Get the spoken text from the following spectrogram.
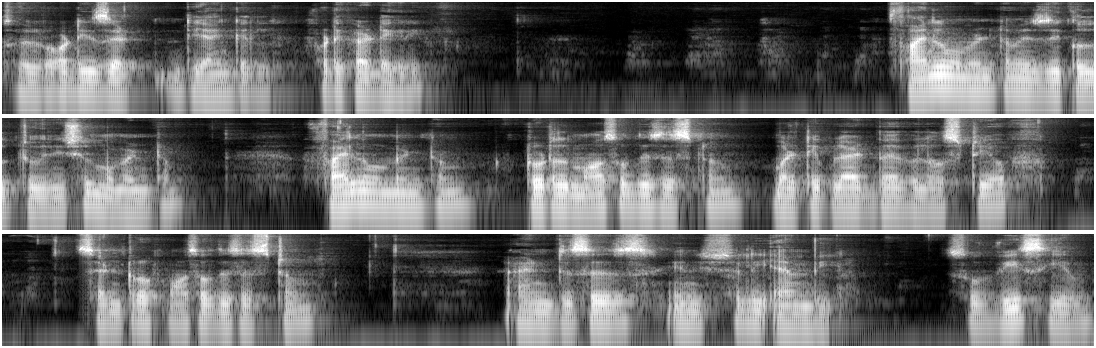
So rod is at the angle 45 degree? Final momentum is equal to initial momentum. Final momentum total mass of the system multiplied by velocity of center of mass of the system. And this is initially mv so VCM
